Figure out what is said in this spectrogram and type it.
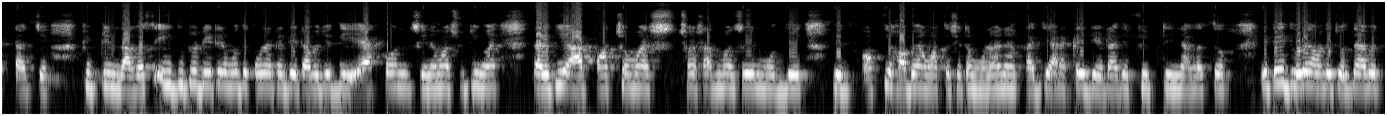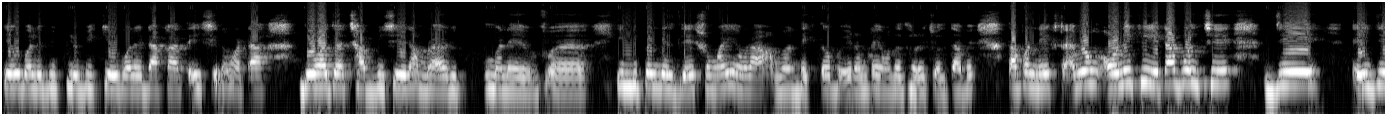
একটা হচ্ছে ফিফটিন আগস্ট। এই দুটো ডেটের মধ্যে কোনো একটা ডেট হবে যদি এখন সিনেমা শুটিং হয়, তাহলে কি আর পাঁচ, ছ মাস, ছ, সাত মাসের মধ্যে কি হবে আমার তো সেটা মনে হয় না। কাজে আরেকটাই ডেট আছে ফিফটিন আগস্ট তো এটাই ধরে আমাদের চলতে হবে। কেউ বলে বিপ্লবী, কেউ বলে ডাকাত, এই সিনেমাটা দু হাজার ছাব্বিশের আমরা মানে ইন্ডিপেন্ডেন্স ডে সময় আমরা আমরা দেখতে পাবো, এরমটাই আমাদের ধরে চলতে হবে। তারপর নেক্সট এবং অনেকেই এটা বলছে যে এই যে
